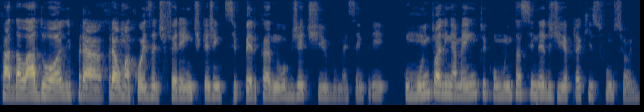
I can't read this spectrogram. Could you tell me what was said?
cada lado olhe para uma coisa diferente, que a gente se perca no objetivo, mas sempre com muito alinhamento e com muita sinergia para que isso funcione.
